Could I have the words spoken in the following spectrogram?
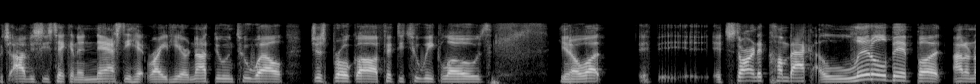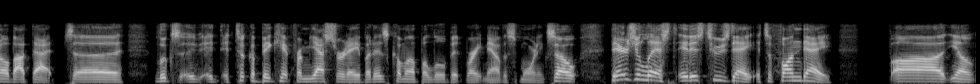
which obviously is taking a nasty hit right here, not doing too well. Just broke uh, 52 week lows. You know what? It's starting to come back a little bit, but I don't know about that. Uh, looks it, it, took a big hit from yesterday, but it's coming up a little bit right now this morning. So there's your list. It is Tuesday. It's a fun day. Uh, you know,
